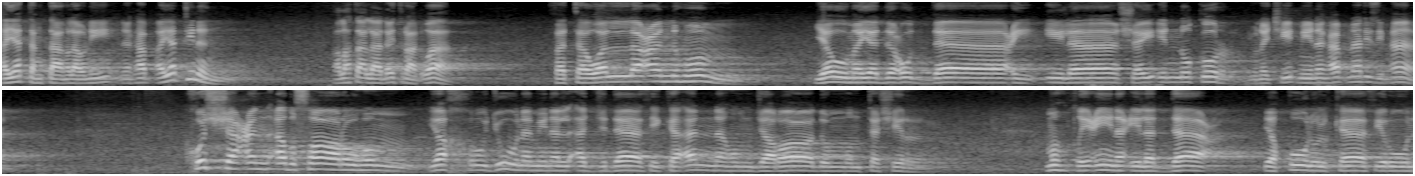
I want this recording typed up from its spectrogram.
อายัดต่างๆเหล่านี้นะครับอายัดที่หนึ่งอัลลอฮฺตะลาได้ตรัสว่า فتول عنهم يوم يدعو الداعي إلى شيء نكر อยู่ในชีตมีนะครับหน้าที่สิบห้า خش عن أبصارهم يخرجون من الأجداث كأنهم جراد منتشر مهطعين إلى الداع يقول الكافرون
